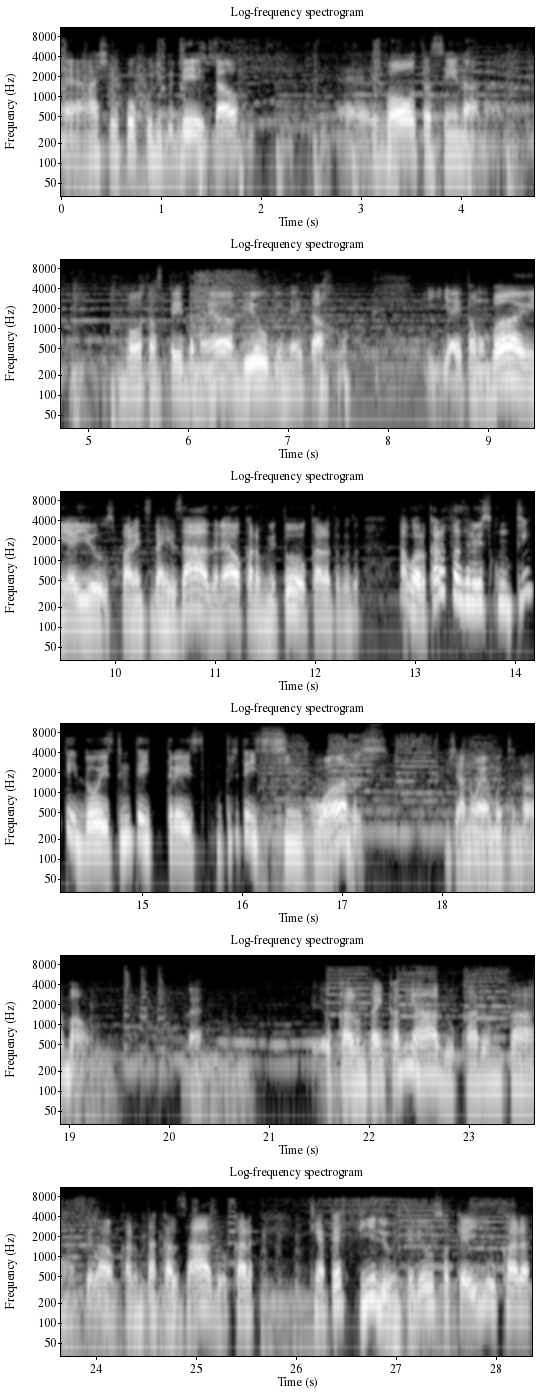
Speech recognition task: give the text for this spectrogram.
né? Racha o coco de bebê e tal, é, e volta assim na, na, na, volta às três da manhã, build, né? E tal. E aí toma um banho, e aí os parentes dão risada, né? Ah, o cara vomitou, o cara tá. Agora, o cara fazendo isso com 32, 33, com 35 anos já não é muito normal, né? É, o cara não tá encaminhado, o cara não tá, sei lá, o cara não tá casado, o cara tem até filho, entendeu? Só que aí o cara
